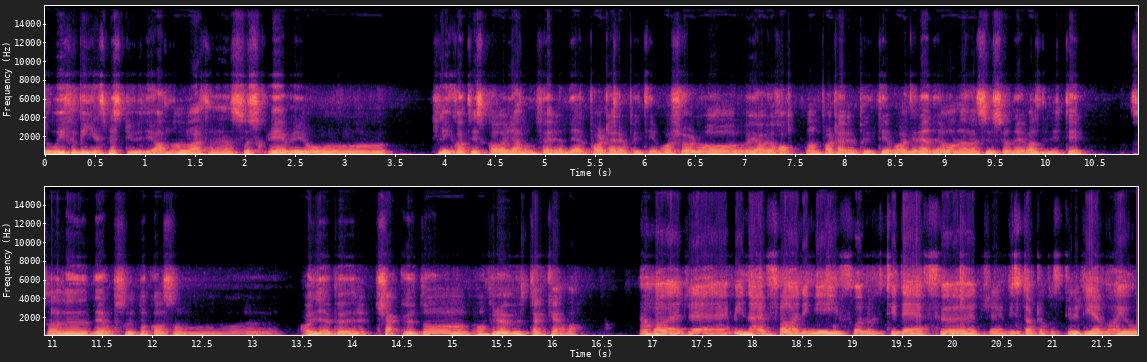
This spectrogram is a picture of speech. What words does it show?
nå i forbindelse med studiene så er vi jo slik at vi skal gjennomføre en del parterapitimer sjøl. Og vi har jo hatt noen parterapitimer allerede, og jeg syns jo det er veldig nyttig. Så det er absolutt noe som alle bør sjekke ut og, og prøve ut, tenker jeg da. Jeg har eh, Mine erfaringer i forhold til det før eh, vi starta på studiet, var jo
